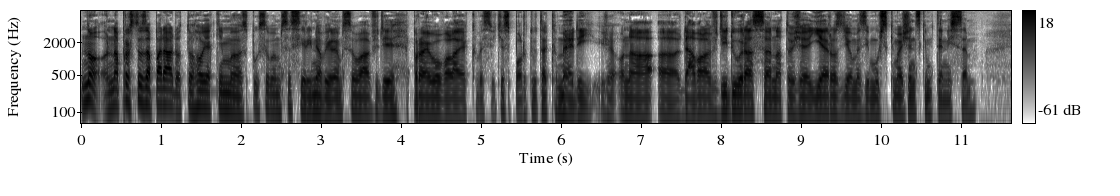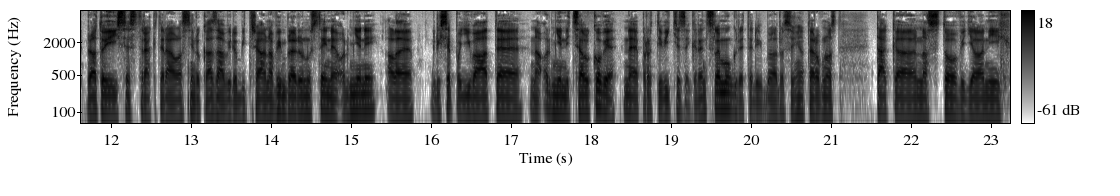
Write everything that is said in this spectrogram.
No, naprosto zapadá do toho, jakým způsobem se Serena Williamsová vždy projevovala, jak ve světě sportu, tak médií, že ona uh, dávala vždy důraz na to, že je rozdíl mezi mužským a ženským tenisem. Byla to její sestra, která vlastně dokázala vydobít třeba na Wimbledonu stejné odměny, ale když se podíváte na odměny celkově, ne pro ty vítěze Grand Slamu, kde tedy byla dosažena ta rovnost, tak eh, na 100 vydělaných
